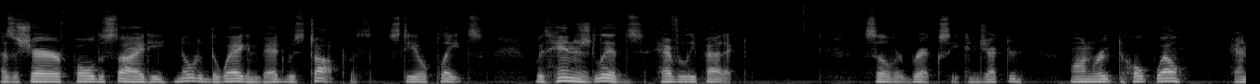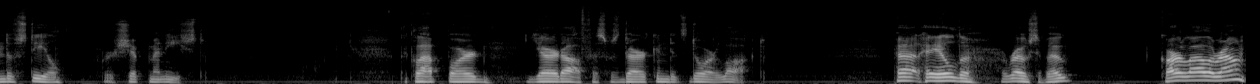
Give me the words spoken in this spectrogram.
As the sheriff pulled aside, he noted the wagon bed was topped with steel plates with hinged lids heavily paddocked. Silver bricks, he conjectured, en route to Hopewell, end of steel for shipment east. The clapboard yard office was darkened, its door locked. Pat hailed a, a rouseabout. Carlyle around?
